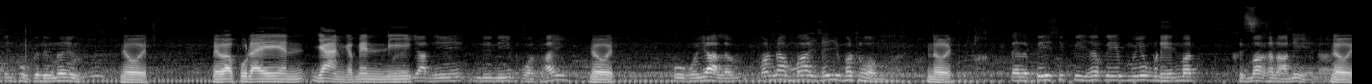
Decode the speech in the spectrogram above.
เป็นผูกกระดึงหนิดนึงโดย แปลว่าผู้ใดอันย่านก็แม่นนี้ ญาตินี้นี่นี้ปลอดภัยโดย ผู้บ่ญาติแล้วมันน้ำมาใช้อยู่มาถ่วงโดย แต่ละปี10ปี20ปีมันยังบ่ได้เห็นมาขึ้นมาขนาดนี้นะโดย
